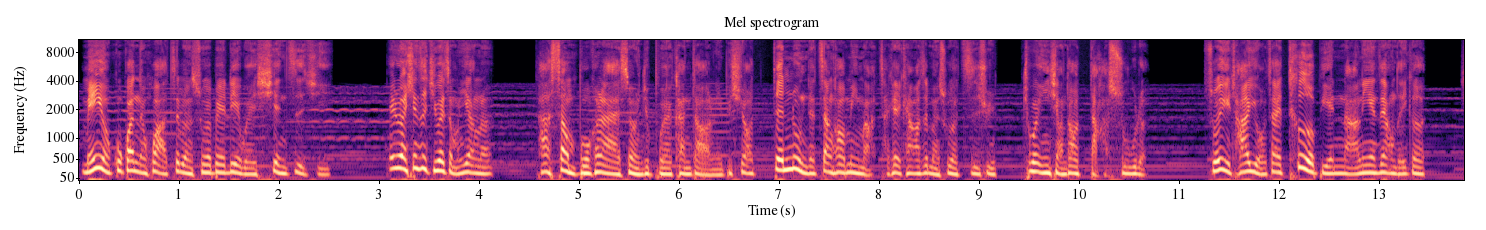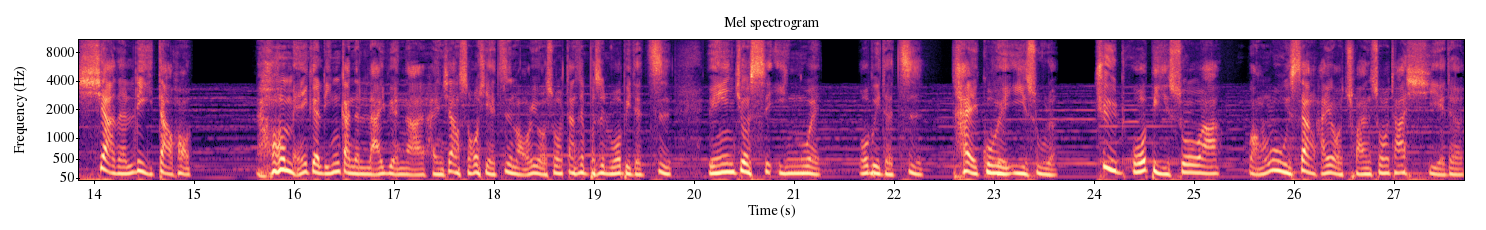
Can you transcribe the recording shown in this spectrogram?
没有过关的话，这本书会被列为限制级。那如果限制级会怎么样呢？他上博客来的时候你就不会看到了，你必须要登录你的账号密码才可以看到这本书的资讯，就会影响到打书了。所以他有在特别拿捏这样的一个下的力道哈。然后每一个灵感的来源啊，很像手写字嘛。我有说，但是不是罗比的字，原因就是因为罗比的字太过于艺术了。据罗比说啊，网络上还有传说他写的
